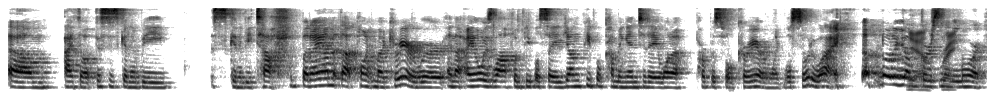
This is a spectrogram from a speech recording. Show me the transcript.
um, I thought this is going to be this is going to be tough. But I am at that point in my career where, and I always laugh when people say young people coming in today want a purposeful career. I'm like, well, so do I. I'm not a young yeah, person right. anymore.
